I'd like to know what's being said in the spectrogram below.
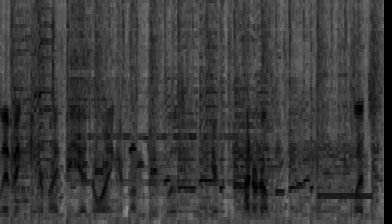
Living here might be annoying if I'm too close to here. I don't know. Let's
